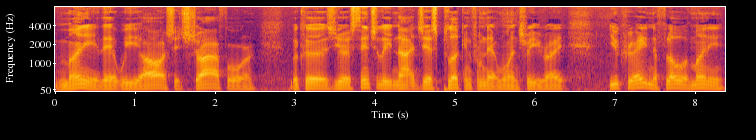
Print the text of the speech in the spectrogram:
money that we all should strive for because you're essentially not just plucking from that one tree, right? You're creating a flow of money.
